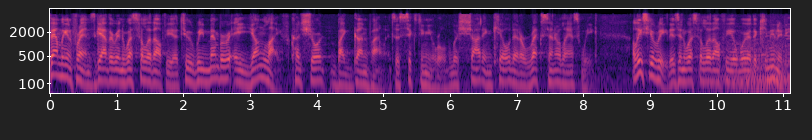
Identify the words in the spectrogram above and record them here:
Family and friends gather in West Philadelphia to remember a young life cut short by gun violence. A 16-year-old was shot and killed at a rec center last week. Alecia Reid is in West Philadelphia where the community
